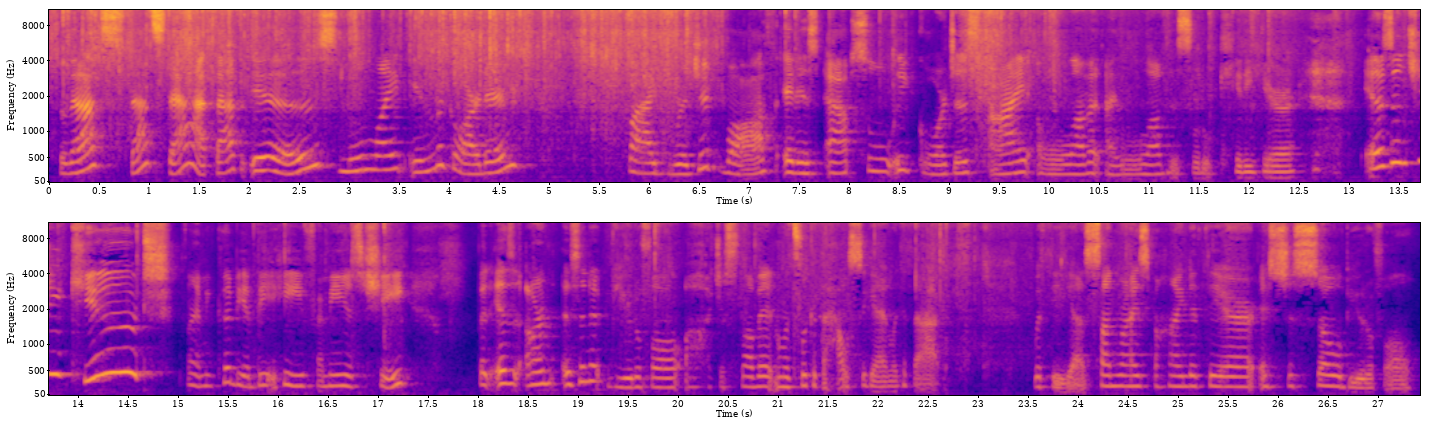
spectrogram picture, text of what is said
So that's that's that. That is Moonlight in the Garden by Bridget Voth. It is absolutely gorgeous. I love it. I love this little kitty here. Isn't she cute? I mean, could be a he. For me, it's she. But is aren't isn't it beautiful? Oh, I just love it. And let's look at the house again. Look at that. with the uh, sunrise behind it there. It's just so beautiful.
